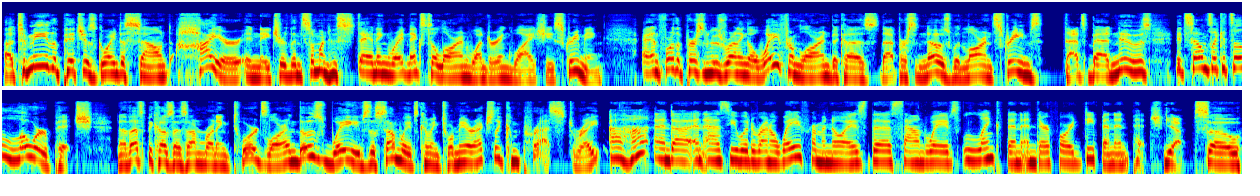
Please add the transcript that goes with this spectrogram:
Uh, to me, the pitch is going to sound higher in nature than someone who's standing right next to Lauren, wondering why she's screaming. And for the person who's running away from Lauren, because that person knows when Lauren screams, that's bad news. It sounds like it's a lower pitch. Now that's because as I'm running towards Lauren, those waves, the sound waves coming toward me are actually compressed, right? Uh huh. And uh, and as you would run away from a noise, the sound waves lengthen and therefore deepen in pitch. Yeah. So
